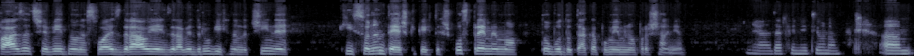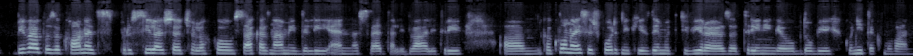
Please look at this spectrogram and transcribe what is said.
paziti še vedno na svoje zdravje in zdravje drugih na načine, ki so nam težki, ki jih težko sprememo, to bodo taka pomembna vprašanja. Ja, definitivno. Um, bivajo pa za konec prosila še, če lahko vsaka z nami deli en na svet ali dva ali tri. Um, kako naj se športniki zdaj motivirajo za treninge v obdobjih, ko ni tekmovanj?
